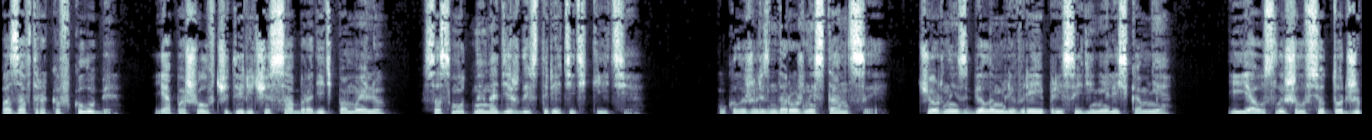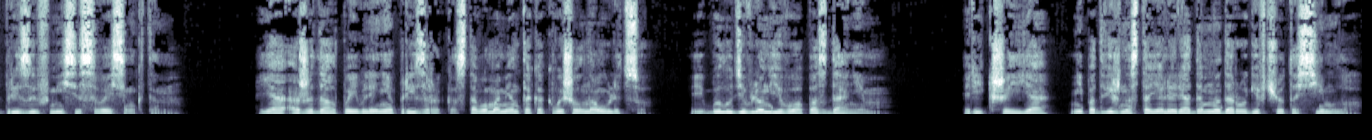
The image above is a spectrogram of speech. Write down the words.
Позавтракав в клубе, я пошел в четыре часа бродить по Мелю со смутной надеждой встретить Кити. Около железнодорожной станции черные с белым ливрей присоединились ко мне, и я услышал все тот же призыв миссис Вессингтон. Я ожидал появления призрака с того момента, как вышел на улицу, и был удивлен его опозданием. Рикша и я неподвижно стояли рядом на дороге в Чото-Симло.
